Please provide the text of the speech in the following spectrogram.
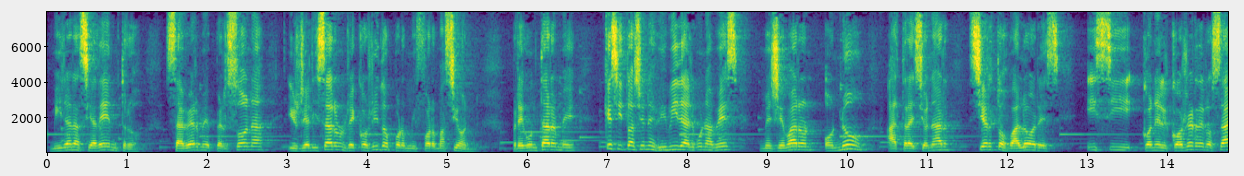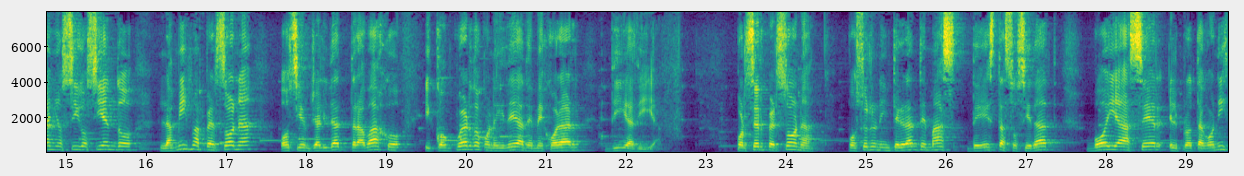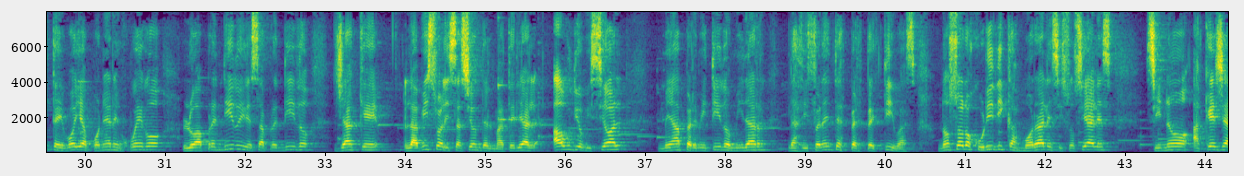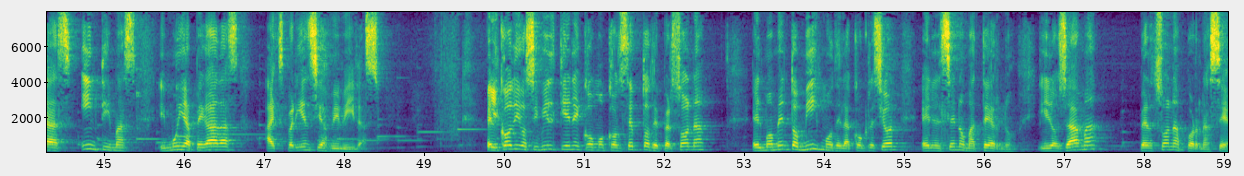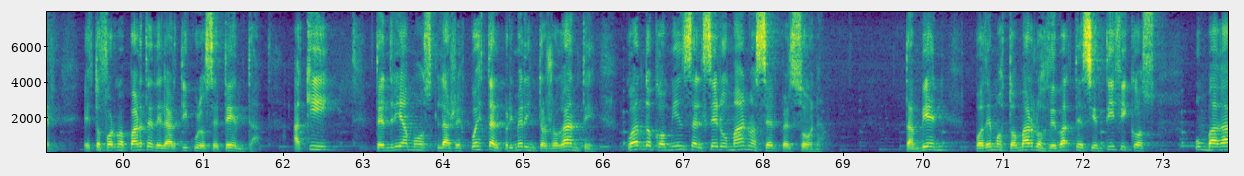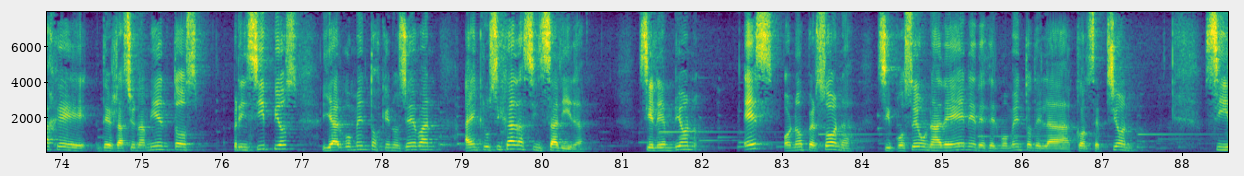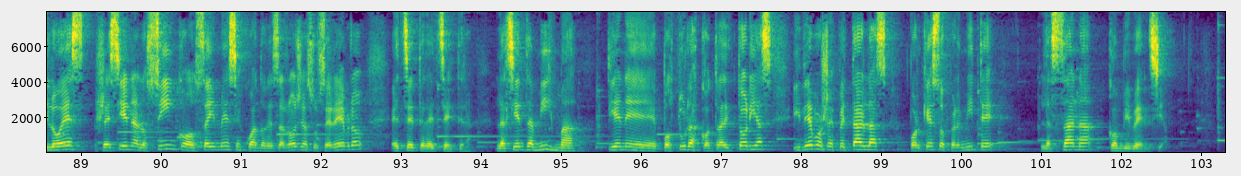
mirar hacia adentro, saberme persona y realizar un recorrido por mi formación, preguntarme qué situaciones vividas alguna vez me llevaron o no a traicionar ciertos valores y si con el correr de los años sigo siendo la misma persona o si en realidad trabajo y concuerdo con la idea de mejorar día a día. Por ser persona, por ser un integrante más de esta sociedad, voy a ser el protagonista y voy a poner en juego lo aprendido y desaprendido, ya que la visualización del material audiovisual me ha permitido mirar las diferentes perspectivas, no solo jurídicas, morales y sociales, sino aquellas íntimas y muy apegadas a experiencias vividas. El Código Civil tiene como concepto de persona el momento mismo de la concreción en el seno materno y lo llama persona por nacer. Esto forma parte del artículo 70. Aquí tendríamos la respuesta al primer interrogante, ¿cuándo comienza el ser humano a ser persona? También podemos tomar los debates científicos un bagaje de racionamientos, principios y argumentos que nos llevan a encrucijadas sin salida. Si el embrión ¿Es o no persona? Si posee un ADN desde el momento de la concepción. Si lo es recién a los 5 o 6 meses cuando desarrolla su cerebro, etcétera, etcétera. La ciencia misma tiene posturas contradictorias y debo respetarlas porque eso permite la sana convivencia.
